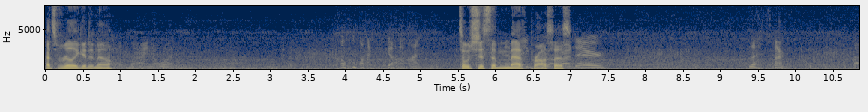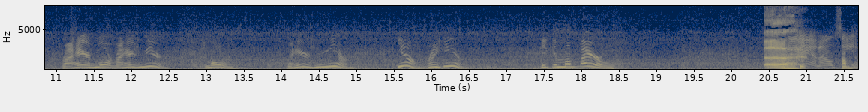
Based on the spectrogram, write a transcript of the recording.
That's really good to know. Oh my god. So it's just a meth process. Right here's more. Right here's mirror. More. Right here's mirror. Yeah, right here. Picking my barrel. Uh, Man, I don't see I'm-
